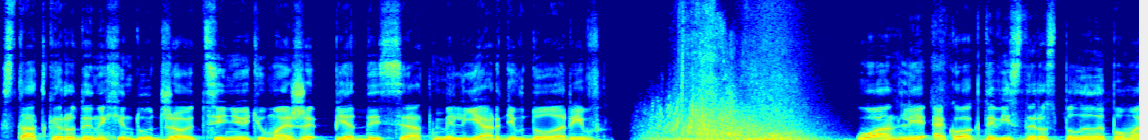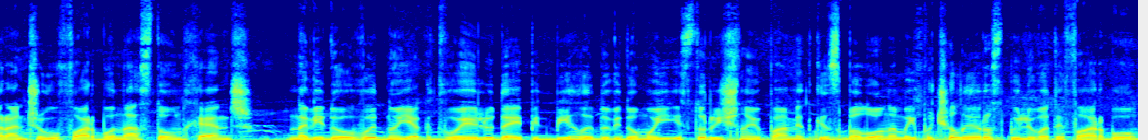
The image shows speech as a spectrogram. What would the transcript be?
Статки родини Хіндуджа оцінюють у майже 50 мільярдів доларів. У Англії екоактивісти розпилили помаранчеву фарбу на Стоунхендж. На відео видно, як двоє людей підбігли до відомої історичної пам'ятки з балонами і почали розпилювати фарбу.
